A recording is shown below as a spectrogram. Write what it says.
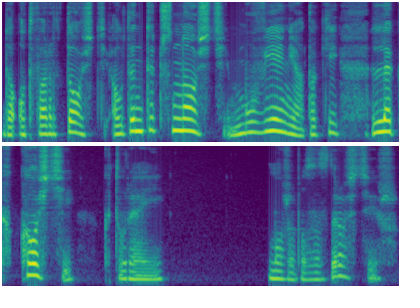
do otwartości, autentyczności, mówienia, takiej lekkości, której może pozazdrościsz,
